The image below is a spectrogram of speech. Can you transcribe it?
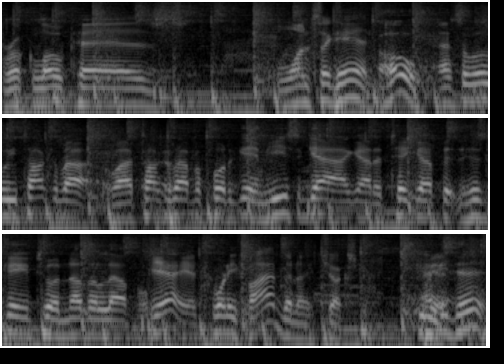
Brook Lopez once again. Oh, that's what we talked about. What I talked about before the game. He's the guy I got to take up his game to another level. Yeah, he had 25 tonight, Chuckster. And he did.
